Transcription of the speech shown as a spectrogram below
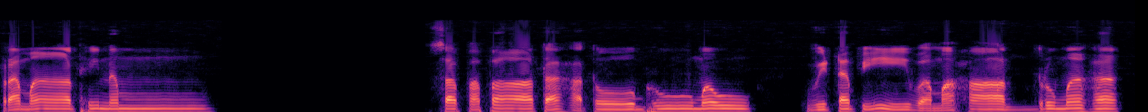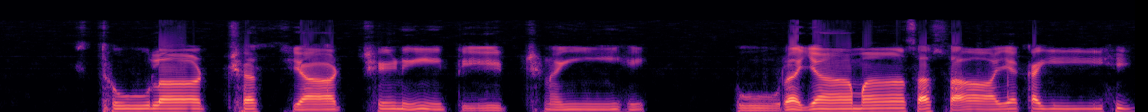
प्रमाथिनम् स पपातहतो भूमौ विटपीव महाद्रुमः स्थूलाक्षस्याक्षिणी तीक्ष्णैः पूरयामास सायकैः।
